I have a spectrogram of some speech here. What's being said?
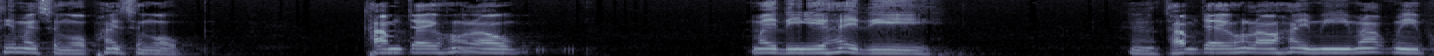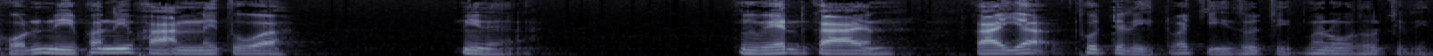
ที่ไม่สงบให้สงบทำใจของเราไม่ดีให้ดีทำใจของเราให้มีมากมีผลมีพระนิพพานในตัว นี่แหละคือเว้นกาย กายะทุจริตวจีทุจริตมโนทุจริต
